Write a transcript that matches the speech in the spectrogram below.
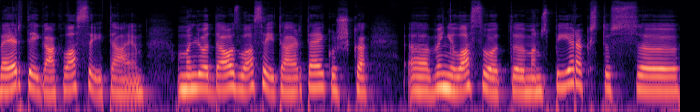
vērtīgāk lasītājiem. Un man ļoti daudz lasītāju ir teikuši, ka viņi lasot uh, manus pierakstus, uh,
